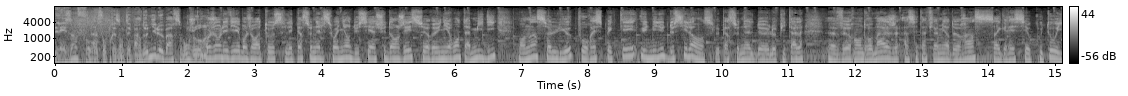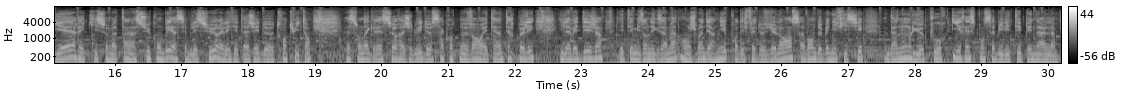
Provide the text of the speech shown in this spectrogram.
les infos. Info présentée par Denis Lebars, bonjour. Bonjour Olivier, bonjour à tous. Les personnels soignants du CHU d'Angers se réuniront à midi en un seul lieu pour respecter une minute de silence. Le personnel de l'hôpital euh, veut rendre hommage à cette infirmière de Reims agressée au couteau hier et qui ce matin a succombé à ses blessures. Elle était âgée de 38 ans. Son agresseur âgé lui de 59 ans a été interpellé. Il avait déjà été mis en examen en juin dernier pour des faits de violence avant de bénéficier d'un non-lieu pour irresponsabilité pénale.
